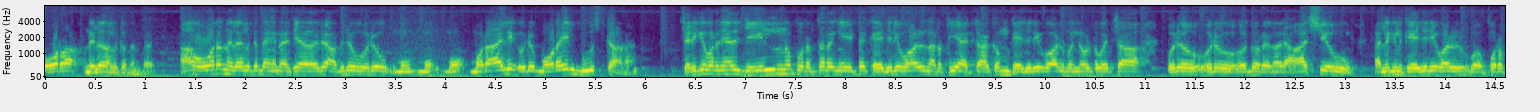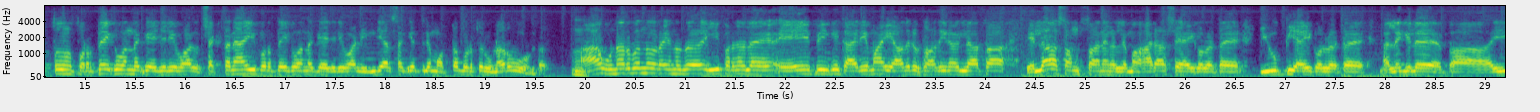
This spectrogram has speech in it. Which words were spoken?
ഓറ നിലനിൽക്കുന്നുണ്ട്. ആ ഓറ നിലനിൽക്കുന്നത് എങ്ങനെയാ വെച്ചാൽ അതൊരു ഒരു മൊറാലി ഒരു മൊറൈൽ ബൂസ്റ്റ് ആണ് ശരിക്കും പറഞ്ഞാൽ ജയിലിൽ നിന്ന് പുറത്തിറങ്ങിയിട്ട് കേജ്രിവാൾ നടത്തിയ അറ്റാക്കും കേജ്രിവാൾ മുന്നോട്ട് വെച്ച ഒരു ഒരു എന്താ പറയുന്ന ഒരു ആശയവും അല്ലെങ്കിൽ കേജ്രിവാൾ പുറത്തു പുറത്തേക്ക് വന്ന കേജ്രിവാൾ ശക്തനായി പുറത്തേക്ക് വന്ന കേജ്രിവാൾ ഇന്ത്യ സഖ്യത്തിന് മൊത്തം കൊടുത്തൊരു ഉണർവും ഉണ്ട് ആ ഉണർവ് എന്ന് പറയുന്നത് ഈ പറഞ്ഞ പോലെ എ എ പിക്ക് കാര്യമായി യാതൊരു സ്വാധീനമില്ലാത്ത എല്ലാ സംസ്ഥാനങ്ങളിലും മഹാരാഷ്ട്ര ആയിക്കൊള്ളട്ടെ യു പി ആയിക്കൊള്ളട്ടെ അല്ലെങ്കിൽ ഈ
